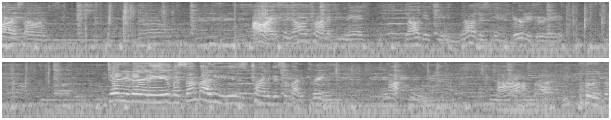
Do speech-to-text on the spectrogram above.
fire signs. Alright, so y'all trying to be nasty. Y'all just getting y'all just getting dirty dirty. Dirty dirty, but somebody is trying to get somebody pregnant. Not cool. Nah, bruh. the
